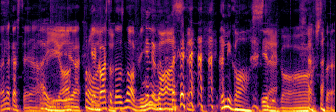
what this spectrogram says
Ana Castela. Aí, ó, pronto. Quem gosta das novinhas. Ele né? gosta. Ele gosta. Ele gosta.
